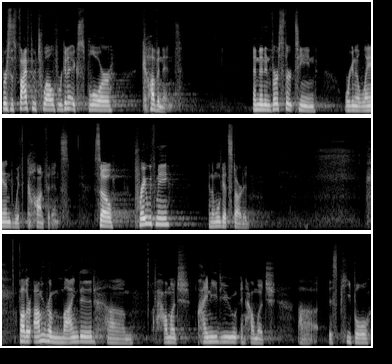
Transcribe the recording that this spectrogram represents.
Verses 5 through 12, we're going to explore covenant. And then in verse 13, we're going to land with confidence. So pray with me, and then we'll get started. Father, I'm reminded um, of how much I need you and how much uh, this people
